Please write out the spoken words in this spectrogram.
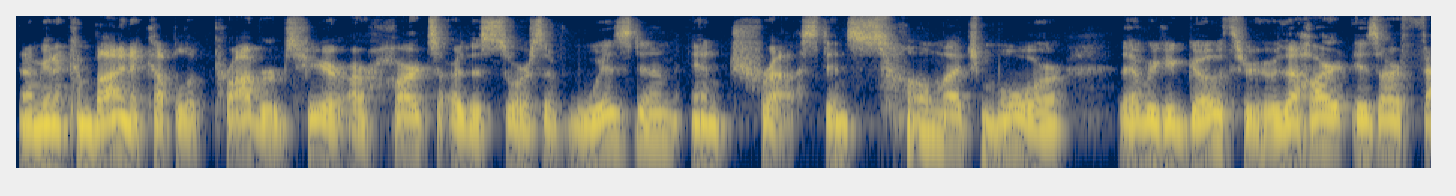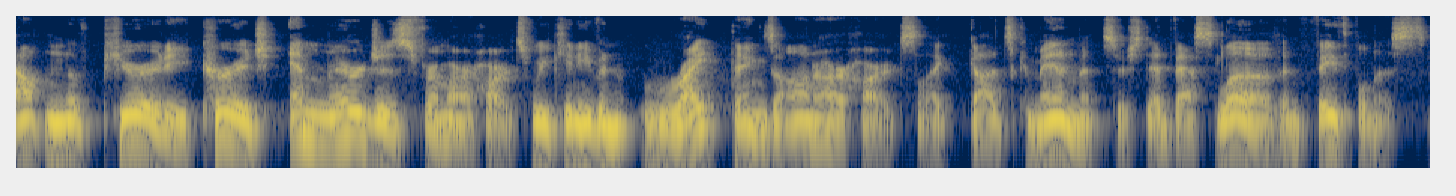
And I'm going to combine a couple of proverbs here. Our hearts are the source of wisdom and trust, and so much more that we could go through. The heart is our fountain of purity. Courage emerges from our hearts. We can even write things on our hearts, like God's commandments or steadfast love and faithfulness.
